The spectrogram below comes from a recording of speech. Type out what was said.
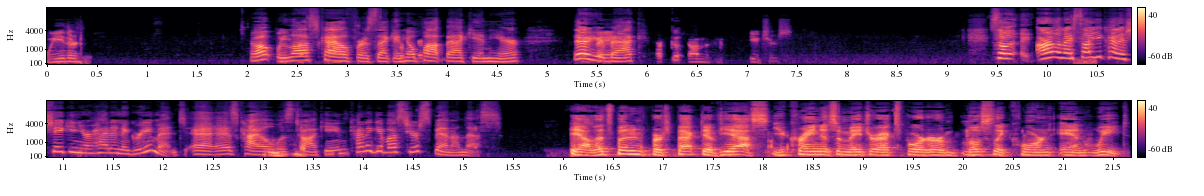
we either. Oh, we lost Kyle for a second. He'll pop back in here. There, you're back. On the futures. So, Arlan, I saw you kind of shaking your head in agreement as Kyle was mm-hmm. talking. Kind of give us your spin on this. Yeah, let's put it in perspective. Yes, Ukraine is a major exporter, mostly corn and wheat.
